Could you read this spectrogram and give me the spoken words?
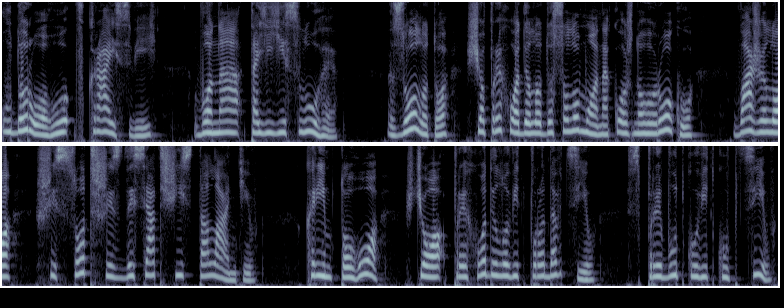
у дорогу в край свій, вона та її слуги. Золото, що приходило до Соломона кожного року, важило 666 талантів, крім того, що приходило від продавців, з прибутку від купців,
